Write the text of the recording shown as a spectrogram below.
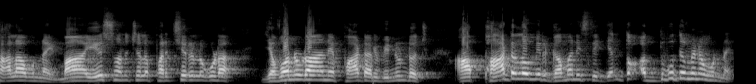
చాలా ఉన్నాయి. మా యేసు అనుచల పరిచర్యలో కూడా యవనుడా అనే పాట వినుండొచ్చు. ఆ పాటలో మీరు గమనిస్తే ఎంతో అద్భుతమైన ఉన్నాయి.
